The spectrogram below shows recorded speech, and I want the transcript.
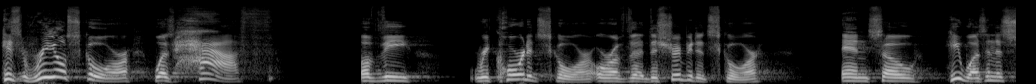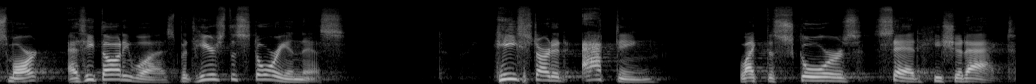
His real score was half of the recorded score or of the distributed score. And so he wasn't as smart as he thought he was. But here's the story in this he started acting like the scores said he should act.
